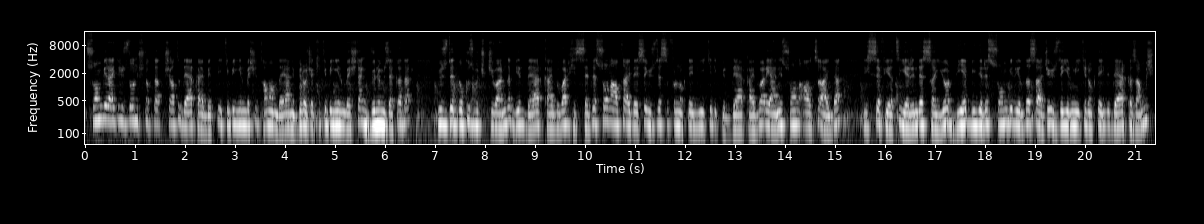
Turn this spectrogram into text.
Son bir ayda %13.66 değer kaybetti. 2025'in tamamda yani 1 Ocak 2025'ten günümüze kadar %9,5 civarında bir değer kaybı var hissede. Son 6 ayda ise %0.52'lik bir değer kaybı var. Yani son 6 ayda hisse fiyatı yerinde sayıyor diyebiliriz. Son bir yılda sadece %22.50 değer kazanmış.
